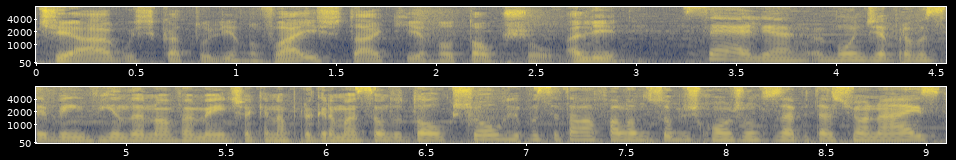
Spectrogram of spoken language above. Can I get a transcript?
Tiago Escatolino vai estar aqui no talk show. Aline. Célia, bom dia para você, bem-vinda novamente aqui na programação do Talk Show. Você estava falando sobre os conjuntos habitacionais.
